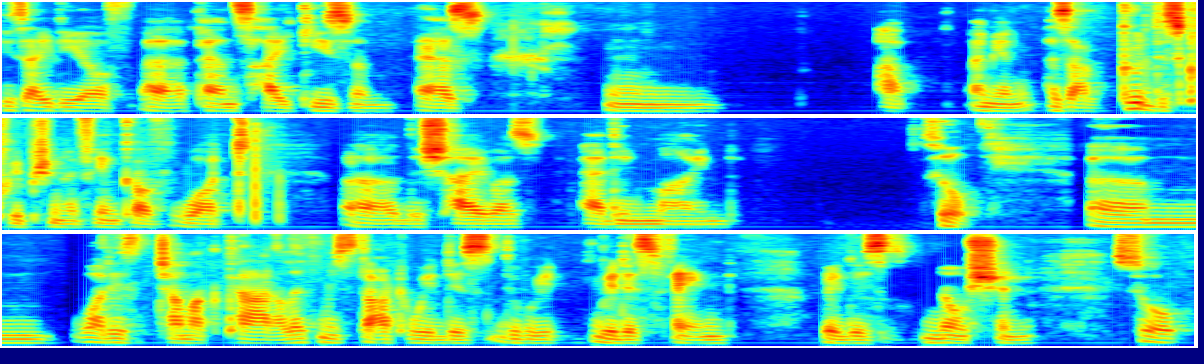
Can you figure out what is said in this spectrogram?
this idea of uh, panpsychism as um, I mean as a good description, I think, of what uh, the Shaivas had in mind. So, um, what is chamatkara? Let me start with this with, with this thing, with this notion. So,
